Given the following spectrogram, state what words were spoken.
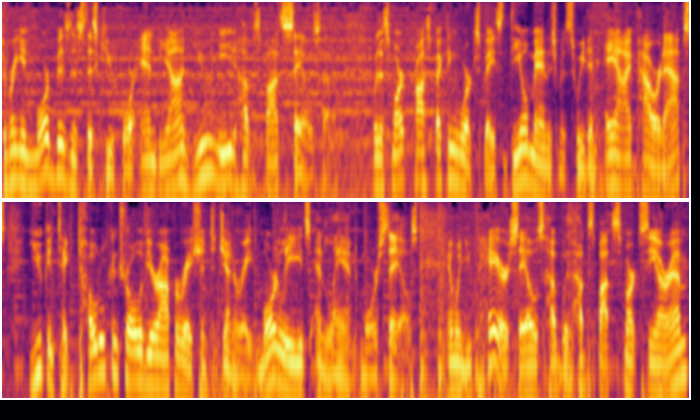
To bring in more business this Q4 and beyond, you need HubSpot's Sales Hub. With a smart prospecting workspace, deal management suite, and AI powered apps, you can take total control of your operation to generate more leads and land more sales. And when you pair Sales Hub with HubSpot's Smart CRM,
